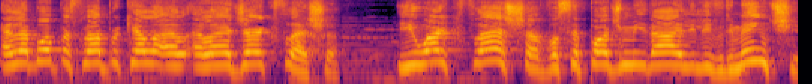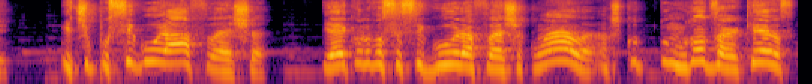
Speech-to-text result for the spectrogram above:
ela é boa pra explorar porque ela, ela- ela é de arco e flecha. E o arco e flecha, você pode mirar ele livremente e, tipo, segurar a flecha. E aí, quando você segura a flecha com ela, acho que com todos os arqueiros,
